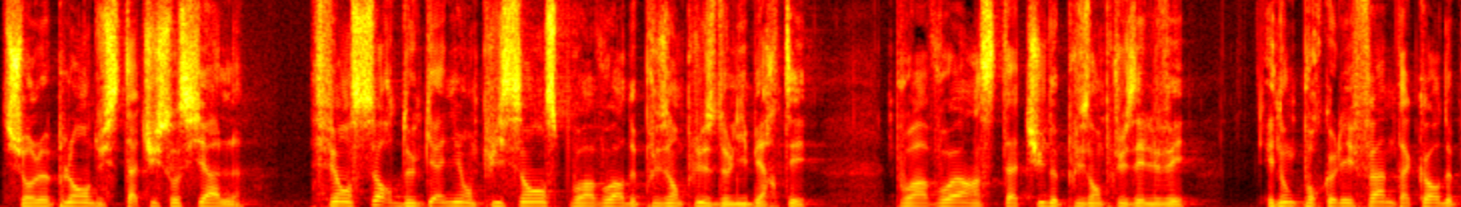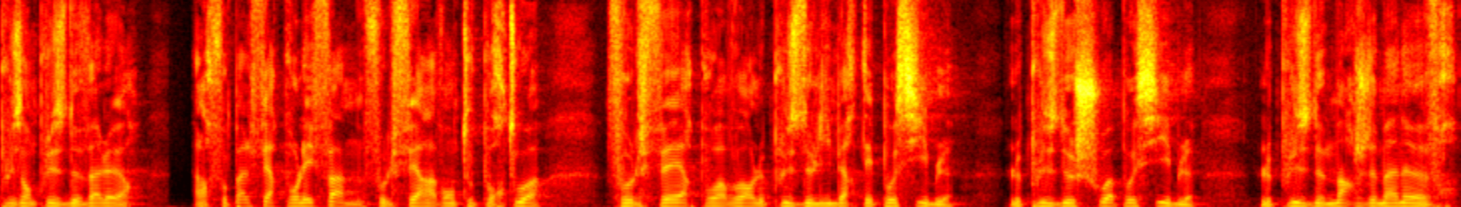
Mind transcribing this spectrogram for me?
sur le plan du statut social. Fais en sorte de gagner en puissance pour avoir de plus en plus de liberté, pour avoir un statut de plus en plus élevé, et donc pour que les femmes t'accordent de plus en plus de valeur. Alors faut pas le faire pour les femmes, faut le faire avant tout pour toi. Faut le faire pour avoir le plus de liberté possible, le plus de choix possible, le plus de marge de manœuvre.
